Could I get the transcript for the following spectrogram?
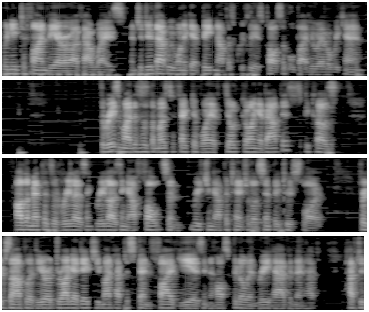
we need to find the error of our ways. And to do that, we want to get beaten up as quickly as possible by whoever we can. The reason why this is the most effective way of going about this is because other methods of realizing, realizing our faults and reaching our potential are simply too slow. For example, if you're a drug addict, you might have to spend five years in a hospital in rehab and then have have to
